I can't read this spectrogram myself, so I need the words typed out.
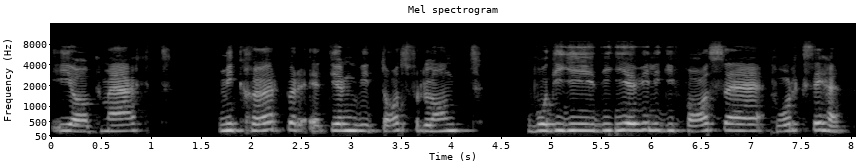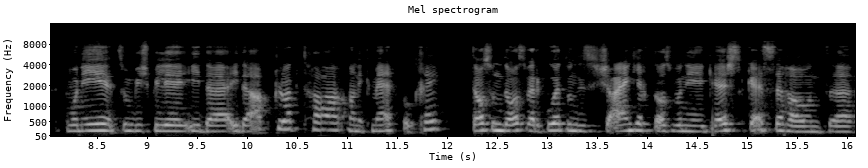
ich habe gemerkt, mein Körper hat irgendwie das verlangt, wo die, die jeweilige Phase vorgesehen hat als ich zum Beispiel in der, in der App geschaut habe, habe ich gemerkt, okay, das und das wäre gut und es ist eigentlich das, was ich gestern gegessen habe. Und äh,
